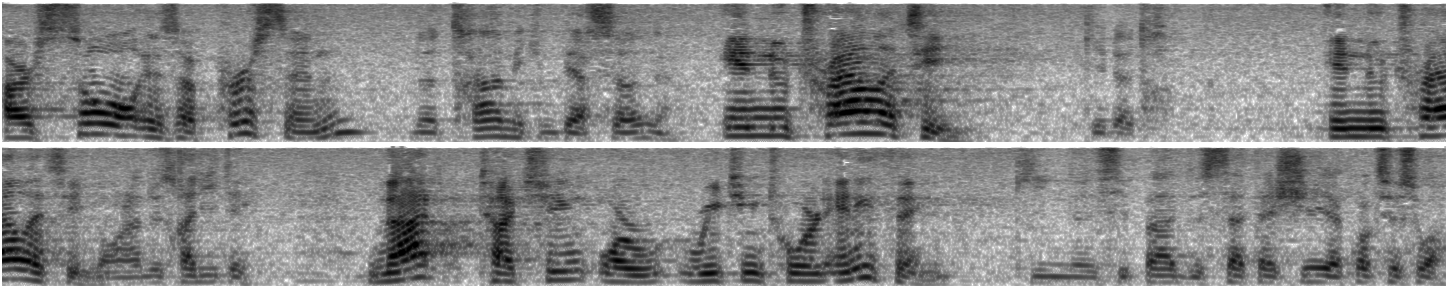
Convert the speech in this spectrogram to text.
Our soul is a person Notre âme est une personne in neutrality, qui est neutre, in neutrality, dans la neutralité, not touching or reaching toward anything. qui ne sait pas de s'attacher à quoi que ce soit.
